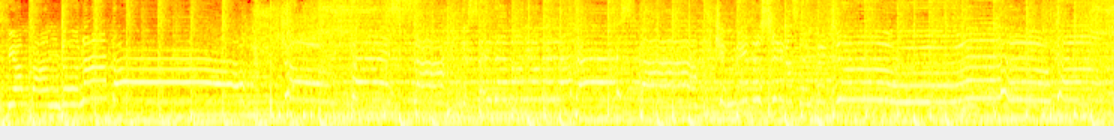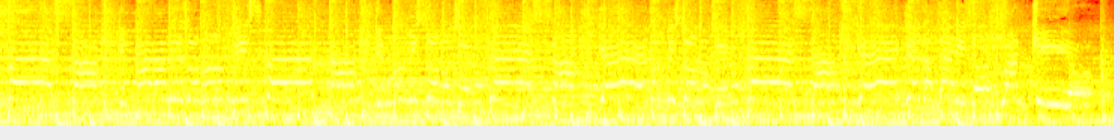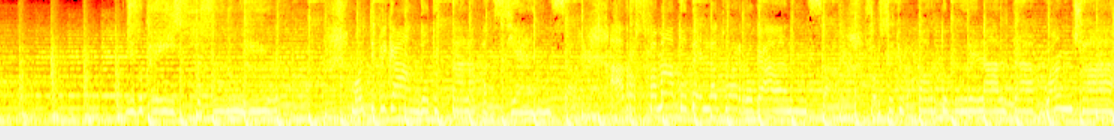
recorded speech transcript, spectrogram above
pazienza, avrò sfamato della tua arroganza, forse ti porto pure l'altra guancia.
